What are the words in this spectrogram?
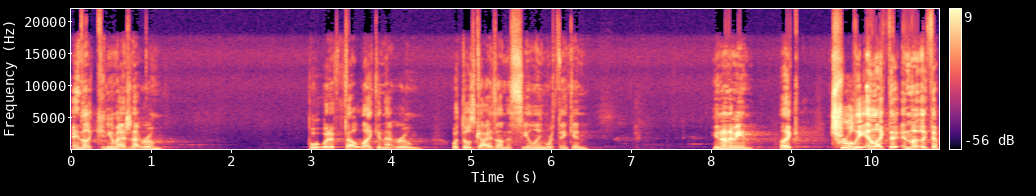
And like, can you imagine that room? What would it felt like in that room? What those guys on the ceiling were thinking? You know what I mean? Like, truly, and like the and like the,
